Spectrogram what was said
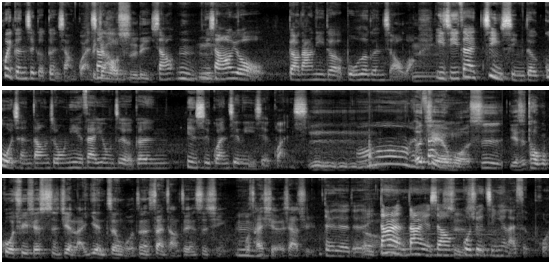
会跟这个更相关。比较好施力，想要嗯，你想要有。表达你的伯乐跟交往，以及在进行的过程当中，你也在用这个跟面试官建立一些关系。嗯嗯嗯哦，而且我是也是透过过去一些事件来验证我真的擅长这件事情，我才写了下去。对对对对，当然当然也是要过去的经验来 support。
